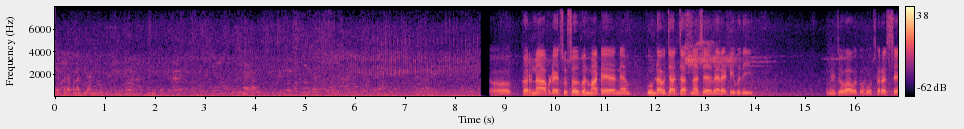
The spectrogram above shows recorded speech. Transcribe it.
मैं पहले अपना बिरयानी તો ઘરના આપણે સુશોભન માટે ને કુંડા જાત જાતના છે વેરાયટી બધી તમે જોવા આવો તો બહુ સરસ છે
